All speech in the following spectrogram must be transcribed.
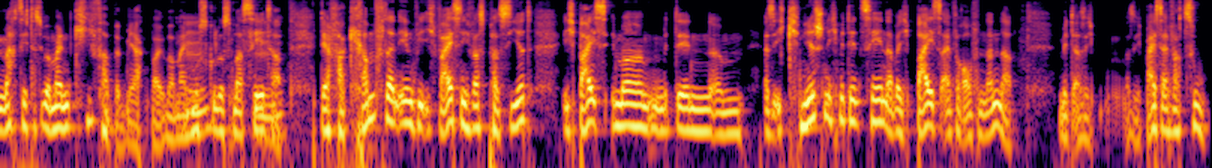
macht sich das über meinen Kiefer bemerkbar, über Mhm. meinen Musculus masseter. Der verkrampft dann irgendwie, ich weiß nicht, was passiert. Ich beiß immer mit den, ähm, also ich knirsch nicht mit den Zähnen, aber ich beiß einfach aufeinander. Mit, also ich, also ich beiß einfach zu.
